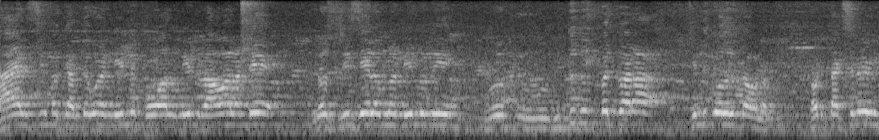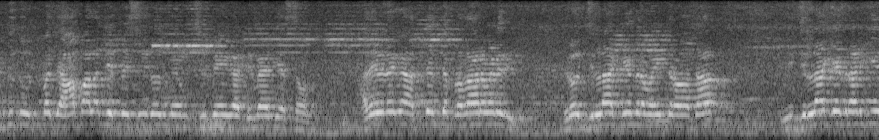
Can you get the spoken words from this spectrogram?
రాయలసీమకి అంతా కూడా నీళ్ళు పోవాలి నీళ్ళు రావాలంటే ఈరోజు శ్రీశైలంలో నీళ్ళుని విద్యుత్ ఉత్పత్తి ద్వారా కిందికి వదులుతూ ఉన్నాం. కాబట్టి తక్షణమే విద్యుత్ ఉత్పత్తి ఆపాలని చెప్పేసి ఈరోజు మేము సిబిఐగా డిమాండ్ చేస్తూ ఉన్నాం. అదేవిధంగా అత్యంత ప్రధానమైనది ఈరోజు జిల్లా కేంద్రం అయిన తర్వాత ఈ జిల్లా కేంద్రానికి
